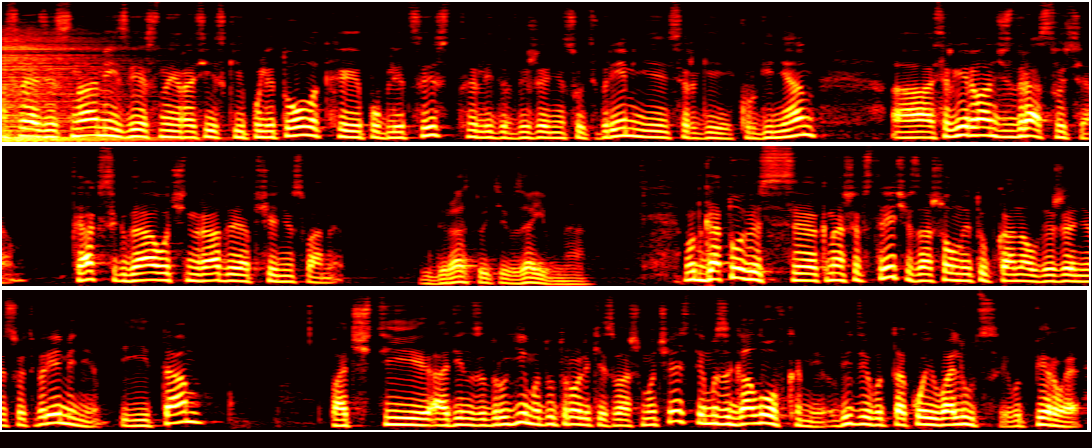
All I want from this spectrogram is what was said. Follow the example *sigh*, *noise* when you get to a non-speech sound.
На связи с нами известный российский политолог и публицист, лидер движения «Суть времени» Сергей Кургинян. А, Сергей Иванович, здравствуйте. Как всегда, очень рады общению с вами. Здравствуйте, взаимно. Вот готовясь к нашей встрече, зашел на YouTube-канал движения «Суть времени», и там почти один за другим идут ролики с вашим участием и заголовками в виде вот такой эволюции. Вот первое.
